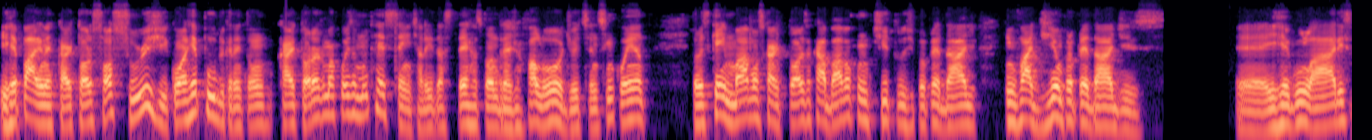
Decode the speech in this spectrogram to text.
e reparem, né, cartório só surge com a República, né? Então, cartório era uma coisa muito recente, a lei das terras, que o André já falou, de 850. Então, eles queimavam os cartórios, acabavam com títulos de propriedade, invadiam propriedades é, irregulares.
